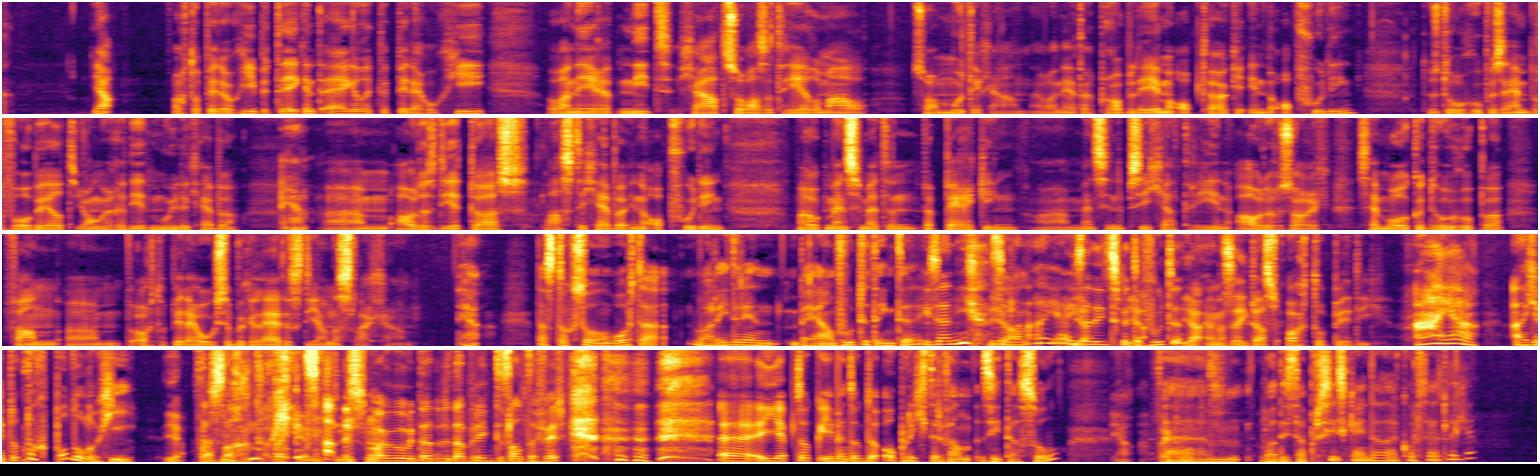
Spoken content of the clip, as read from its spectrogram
Ja, orthopedagogie betekent eigenlijk de pedagogie wanneer het niet gaat zoals het helemaal zou moeten gaan. Wanneer er problemen opduiken in de opvoeding. Dus doelgroepen zijn bijvoorbeeld jongeren die het moeilijk hebben, ja. um, ouders die het thuis lastig hebben in de opvoeding, maar ook mensen met een beperking, uh, mensen in de psychiatrie, in de ouderenzorg, zijn mogelijke doelgroepen van um, de orthopedagogische begeleiders die aan de slag gaan. Ja, dat is toch zo'n woord dat, waar iedereen bij aan voeten denkt, hè? Is dat niet? Ja. Zo van, ah ja, is ja, dat iets met de voeten? Ja, en dan zeg ik dat is orthopedie. Ah ja, en je hebt ook nog podologie. Ja, dat, is nog, nog iets anders, maar goed, dat, dat brengt dus al te ver. uh, je, hebt ook, je bent ook de oprichter van Zitaso. Ja, dat klopt. Um, wat is dat precies? Kan je dat kort uitleggen?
